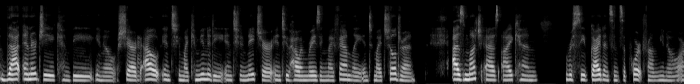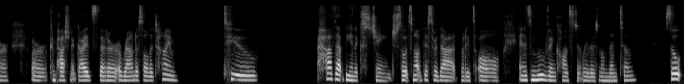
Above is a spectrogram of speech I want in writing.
that energy can be you know shared out into my community into nature into how i'm raising my family into my children. As much as i can receive guidance and support from you know our our compassionate guides that are around us all the time to have that be an exchange so it's not this or that but it's all and it's moving constantly there's momentum so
